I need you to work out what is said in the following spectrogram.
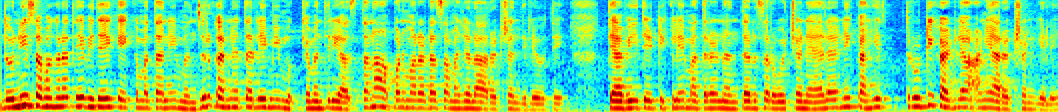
दोन्ही सभागृहात हे विधेयक एकमताने मंजूर करण्यात आले. मी मुख्यमंत्री असताना आपण मराठा समाजाला आरक्षण दिले होते. त्यावेळी ते टिकले. मात्र नंतर सर्वोच्च न्यायालयाने काही त्रुटी काढल्या आणि आरक्षण गेले.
